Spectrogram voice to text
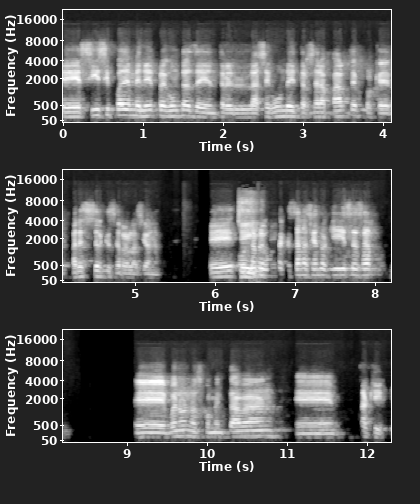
Eh, sí, sí pueden venir preguntas de entre la segunda y tercera parte porque parece ser que se relacionan. Eh, Otra pregunta que están haciendo aquí, César. Eh, bueno, nos comentaban... Eh, aquí.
